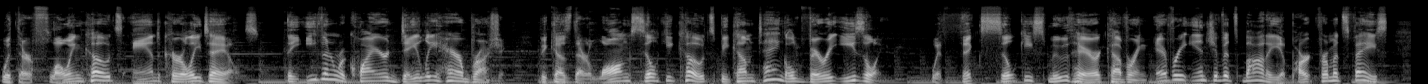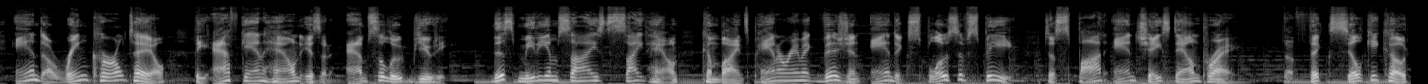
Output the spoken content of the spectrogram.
with their flowing coats and curly tails. They even require daily hair brushing because their long silky coats become tangled very easily. With thick silky smooth hair covering every inch of its body apart from its face and a ring curl tail, the Afghan Hound is an absolute beauty. This medium-sized sight hound combines panoramic vision and explosive speed to spot and chase down prey. The thick, silky coat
